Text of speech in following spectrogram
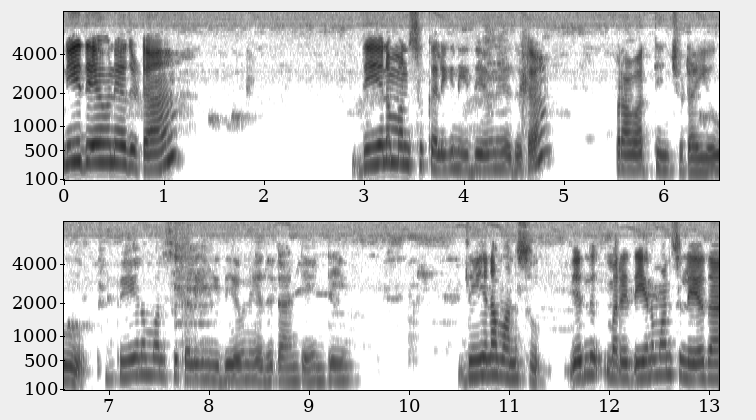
నీ దేవుని ఎదుట దీన మనసు కలిగి నీ దేవుని ఎదుట ప్రవర్తించుటయు. దీన మనసు కలిగి నీ దేవుని ఎదుట అంటే ఏంటి? దీన మనసు. ఎందు మరి దీన మనసు లేదా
